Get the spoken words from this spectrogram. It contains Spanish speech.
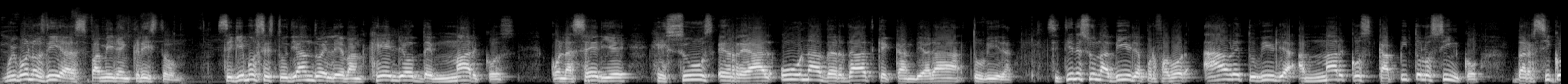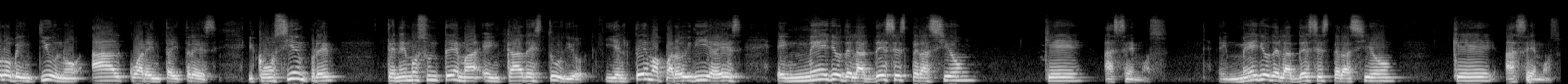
Muy buenos días familia en Cristo. Seguimos estudiando el Evangelio de Marcos con la serie Jesús es real, una verdad que cambiará tu vida. Si tienes una Biblia, por favor, abre tu Biblia a Marcos capítulo 5, versículo 21 al 43. Y como siempre, tenemos un tema en cada estudio y el tema para hoy día es en medio de la desesperación, ¿qué hacemos? En medio de la desesperación, ¿qué hacemos?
